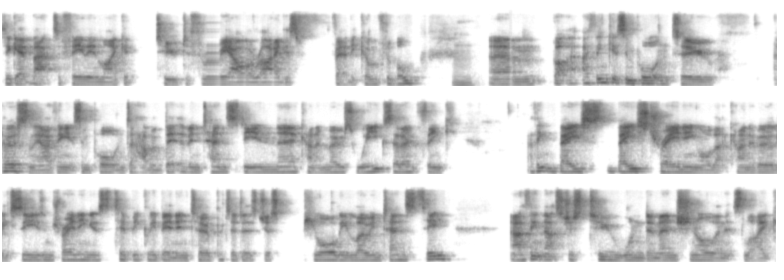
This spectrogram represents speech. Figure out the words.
to get back to feeling like a two to three hour ride is fairly comfortable. Mm. Um, but I think it's important to personally, I think it's important to have a bit of intensity in there kind of most weeks. I don't think I think base base training or that kind of early season training has typically been interpreted as just purely low intensity. And I think that's just too one dimensional and it's like,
